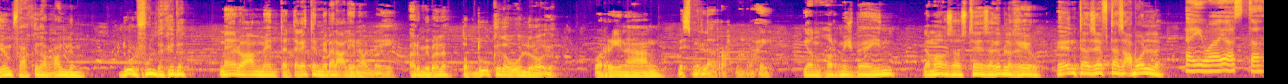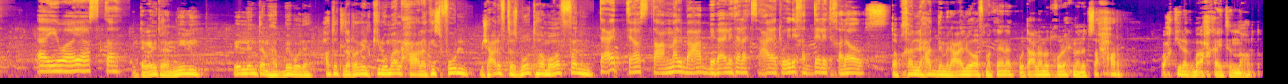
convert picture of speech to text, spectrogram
ينفع كده يا معلم؟ دوق الفول ده كده؟ ماله يا عم انت؟ انت جاي ترمي بلا علينا ولا إيه؟ أرمي بلا؟ طب دوق كده وقول لي رأيك. ورينا يا عم. بسم الله الرحمن الرحيم. يا نهار مش باين. لا مؤاخذة يا أستاذ أجيب لك غيره. انت زفت يا زعبله أيوه يا أسطى. أيوه يا أسطى. انت جاي تغني لي؟ إيه اللي انت مهببه ده؟ حاطط للراجل كيلو ملح على كيس فول؟ مش عارف تظبطها مغفل؟ تعبت يا أسطى عمال بعبي بقالي ثلاث ساعات وإيدي خدلت خلاص. طب خلي حد من العيال يقف مكانك وتعالى ندخل إحنا نتسحر. وأحكي لك بقى حكاية النهارده.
